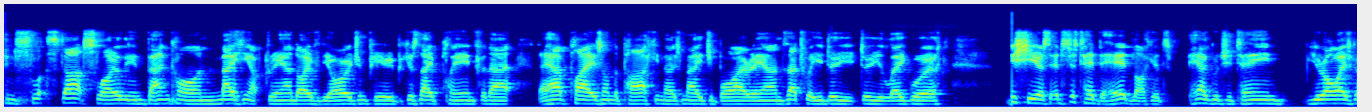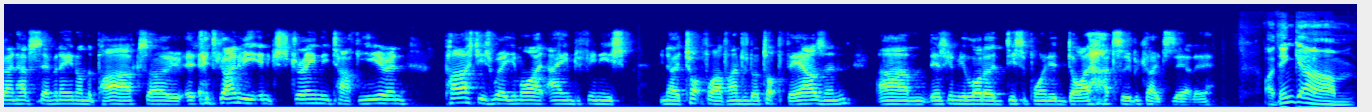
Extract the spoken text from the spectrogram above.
can sl- start slowly and bank on making up ground over the origin period because they plan for that. They have players on the park in those major bye rounds. That's where you do do your legwork. This year, it's just head to head. Like it's how good's your team. You're always going to have 17 on the park, so it's going to be an extremely tough year. And past years where you might aim to finish, you know, top 500 or top 1,000, um, there's going to be a lot of disappointed diehard super coaches out there. I think um,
